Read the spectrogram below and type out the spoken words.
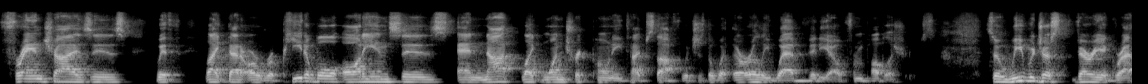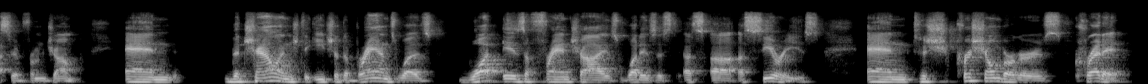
franchises with like that are repeatable audiences and not like one trick pony type stuff, which is the, the early web video from publishers. So we were just very aggressive from jump. And the challenge to each of the brands was what is a franchise? What is a, a, a series? And to Chris Schonberger's credit,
